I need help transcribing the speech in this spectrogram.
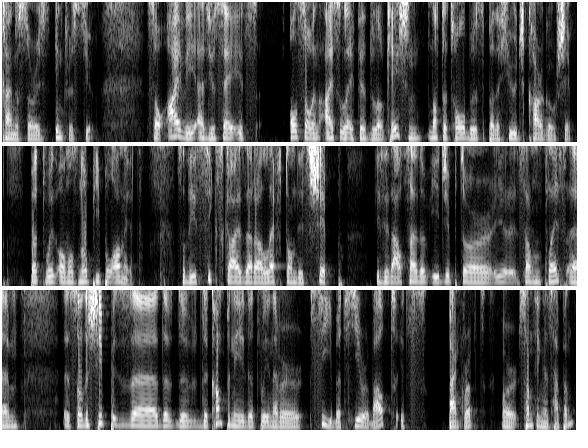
kind of stories interest you. So, Ivy, as you say, it's also an isolated location, not a toll booth, but a huge cargo ship, but with almost no people on it. So these six guys that are left on this ship, is it outside of Egypt or uh, some place? Um, so the ship is uh, the, the the company that we never see but hear about. It's bankrupt or something has happened.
